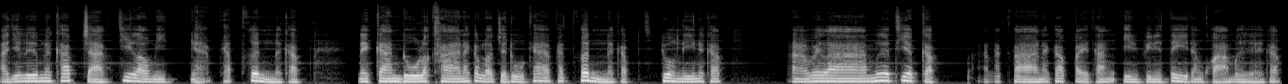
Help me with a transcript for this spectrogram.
อาอย่าลืมนะครับจากที่เรามีเนี่ยแพทเทิร์นนะครับในการดูราคานะครับเราจะดูแค่แพทเทิร์นนะครับช่วงนี้นะครับ เวลาเมื่อเทียบกับราคานะครับไปทาง Infinity ทางขวามือนะครับ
